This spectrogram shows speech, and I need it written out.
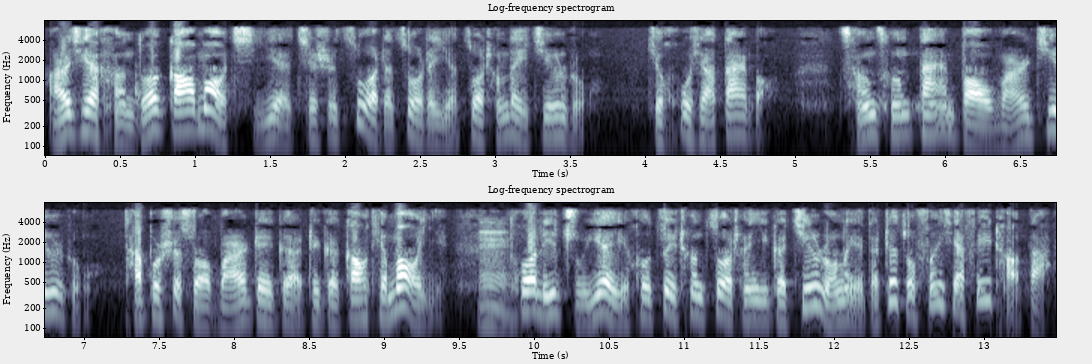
而且很多高贸企业其实做着做着也做成类金融，就互相担保，层层担保玩金融。他不是说玩这个这个高铁贸易，嗯，脱离主业以后，最终做成一个金融类的，这种风险非常大。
